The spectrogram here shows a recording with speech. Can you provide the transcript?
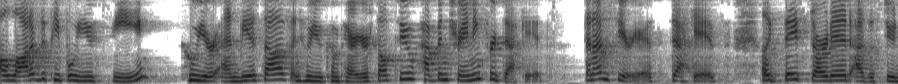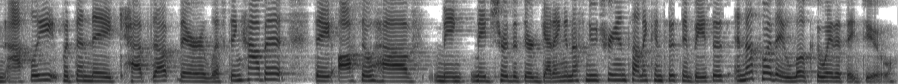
A lot of the people you see who you're envious of and who you compare yourself to have been training for decades. And I'm serious, decades. Like they started as a student athlete, but then they kept up their lifting habit. They also have made, made sure that they're getting enough nutrients on a consistent basis. And that's why they look the way that they do.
